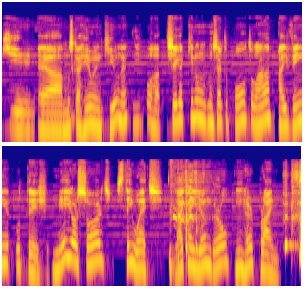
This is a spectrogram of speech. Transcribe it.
Que é a música Hail and Kill, né? E, porra, chega aqui num, num certo ponto lá, aí vem o trecho. May your sword stay wet, like a young girl in her prime.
